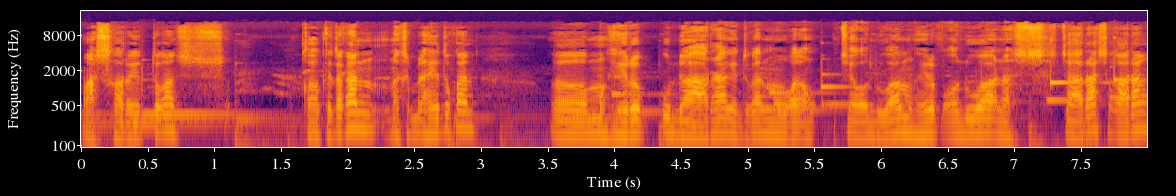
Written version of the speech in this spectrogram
masker itu kan kalau kita kan sebelah itu kan e, menghirup udara gitu kan membuat CO2 menghirup O2 nah secara sekarang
